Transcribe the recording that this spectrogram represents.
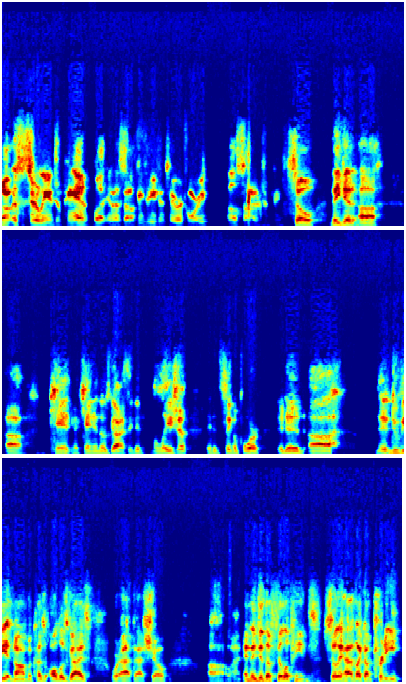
not necessarily in Japan, but in the Southeast Asian territory outside of Japan. So they did uh, uh, Can- Canyon, those guys. They did Malaysia. They did Singapore. They did. Uh, they didn't do Vietnam because all those guys were at that show, uh, and they did the Philippines. So they had like a pretty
